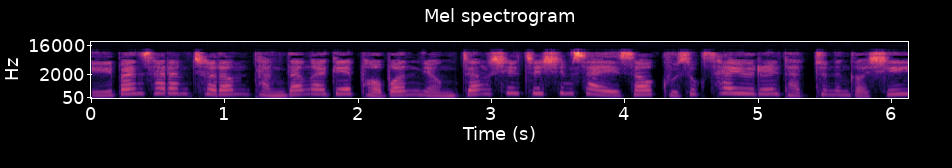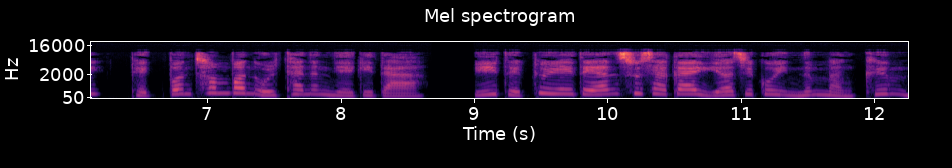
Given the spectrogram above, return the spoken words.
일반 사람처럼 당당하게 법원 영장 실질 심사에서 구속 사유를 다투는 것이 100번 1000번 옳다는 얘기다. 이 대표에 대한 수사가 이어지고 있는 만큼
